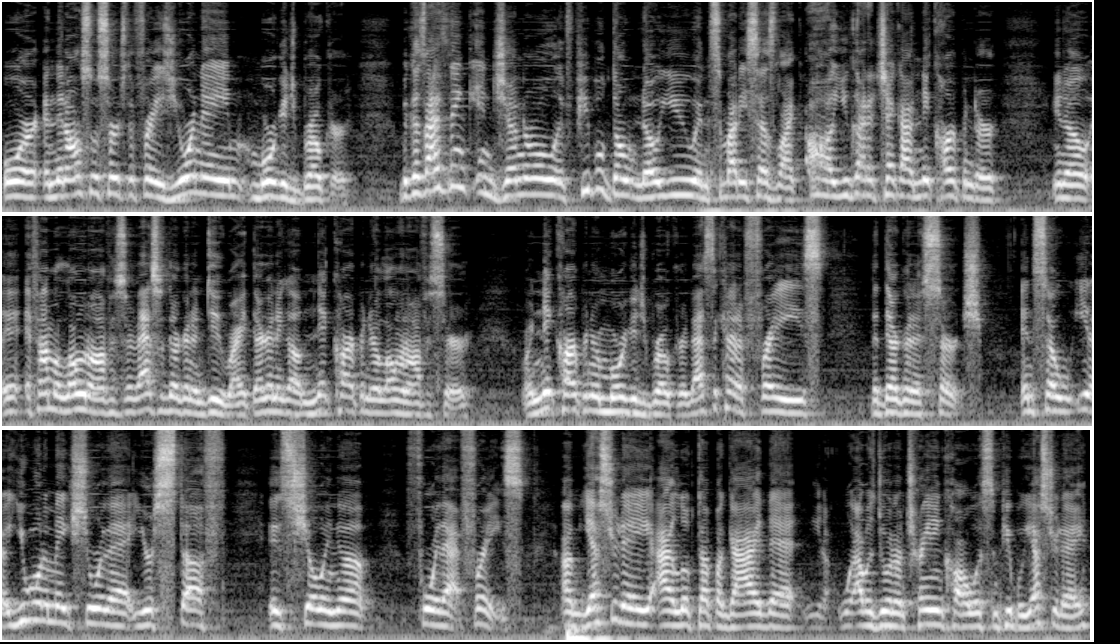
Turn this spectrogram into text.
or, and then also search the phrase, your name mortgage broker. Because I think in general, if people don't know you and somebody says like, oh, you got to check out Nick Carpenter, you know, if I'm a loan officer, that's what they're going to do, right? They're going to go Nick Carpenter loan officer or Nick Carpenter mortgage broker. That's the kind of phrase that they're going to search. And so, you know, you want to make sure that your stuff is showing up for that phrase. Um, yesterday, I looked up a guy that, you know, I was doing a training call with some people yesterday,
